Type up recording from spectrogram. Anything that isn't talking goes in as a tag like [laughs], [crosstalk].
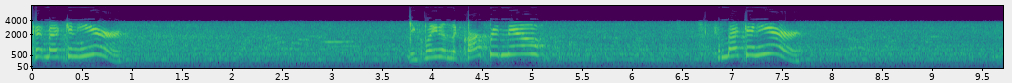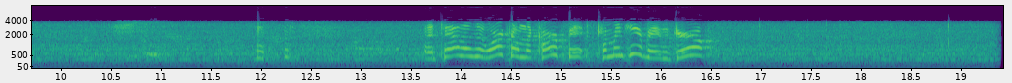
come back in here. You cleaning the carpet now? Come back in here. [laughs] That towel doesn't work on the carpet. Come in here, baby girl.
